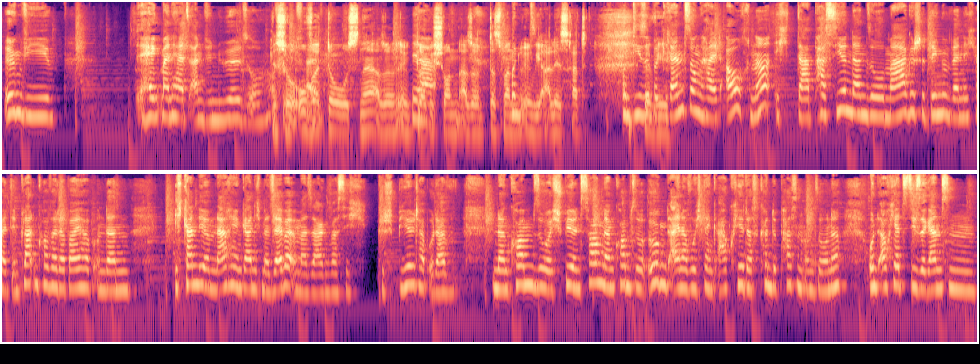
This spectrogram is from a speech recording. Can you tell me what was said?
irgendwie hängt mein Herz an Vinyl so. Ist so Overdose, ne? Also äh, glaube ja. ich schon, also dass man und, irgendwie alles hat. Und diese irgendwie. Begrenzung halt auch, ne? Ich, da passieren dann so magische Dinge, wenn ich halt den Plattenkoffer dabei habe und dann, ich kann dir im Nachhinein gar nicht mehr selber immer sagen, was ich gespielt habe oder und dann kommen so, ich spiele einen Song, dann kommt so irgendeiner, wo ich denke, ah, okay, das könnte passen und so, ne? Und auch jetzt diese ganzen,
